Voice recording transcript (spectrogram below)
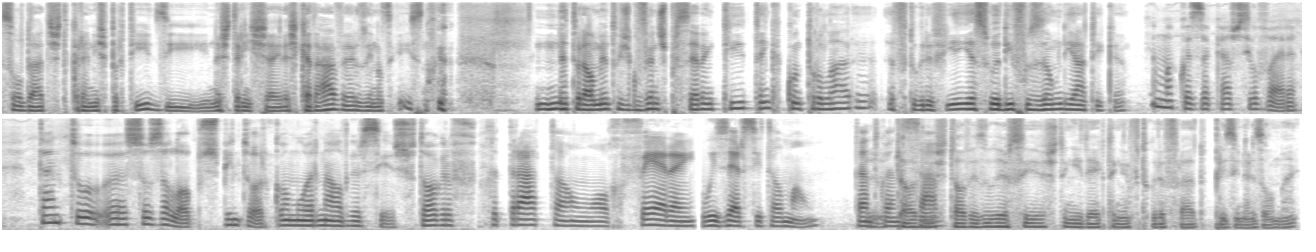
soldados de crânios partidos e nas trincheiras cadáveres e não sei o que, isso não é. Naturalmente, os governos percebem que têm que controlar a fotografia e a sua difusão mediática. É uma coisa, Carlos Silveira. Tanto uh, Sousa Lopes, pintor, como Arnaldo Garcês, fotógrafo, retratam ou referem o exército alemão? Tanto quanto talvez, sabe. Talvez o Garcês tenha ideia que tenha fotografado prisioneiros alemães.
